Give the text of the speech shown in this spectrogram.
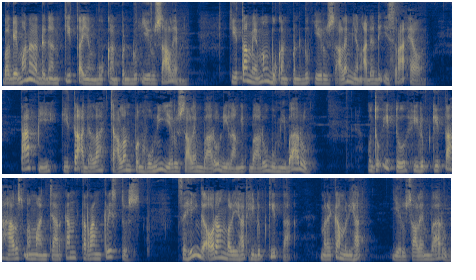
Bagaimana dengan kita yang bukan penduduk Yerusalem? Kita memang bukan penduduk Yerusalem yang ada di Israel, tapi kita adalah calon penghuni Yerusalem baru di langit baru, bumi baru. Untuk itu, hidup kita harus memancarkan terang Kristus, sehingga orang melihat hidup kita, mereka melihat Yerusalem baru.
